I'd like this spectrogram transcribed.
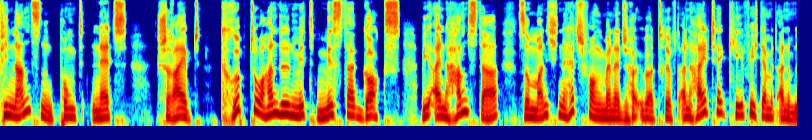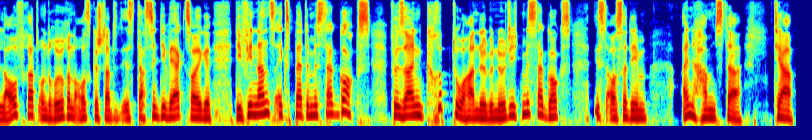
Finanzen.net schreibt, Kryptohandel mit Mr. Gox, wie ein Hamster so manchen Hedgefondsmanager übertrifft. Ein Hightech-Käfig, der mit einem Laufrad und Röhren ausgestattet ist. Das sind die Werkzeuge, die Finanzexperte Mr. Gox für seinen Kryptohandel benötigt. Mr. Gox ist außerdem ein Hamster. Tja,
